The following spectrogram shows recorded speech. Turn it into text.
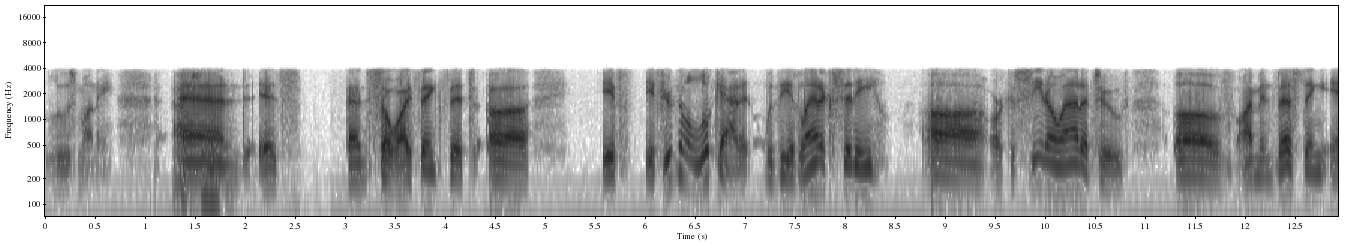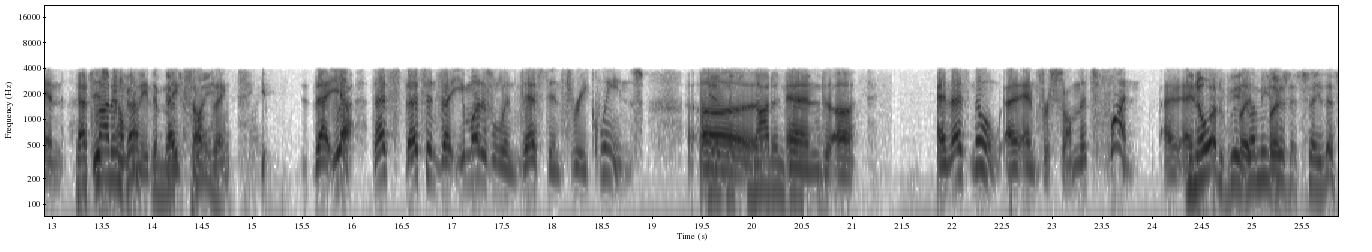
lose money, Absolutely. and it's and so I think that uh, if if you're going to look at it with the Atlantic City uh, or casino attitude, of I'm investing in that's this company that makes that's something. That yeah, that's that's inve- you might as well invest in three queens. Yeah, that's uh, not investing. and uh, and that's no, and for some that's fun. And, you know what? but, Let me just say this.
